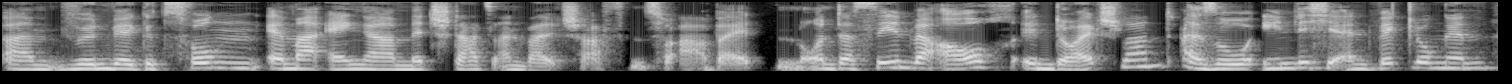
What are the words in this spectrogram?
ähm, würden wir gezwungen, immer enger mit Staatsanwaltschaften zu arbeiten. Und das sehen wir auch in Deutschland. Also ähnliche Entwicklungen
